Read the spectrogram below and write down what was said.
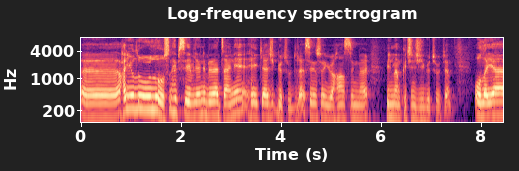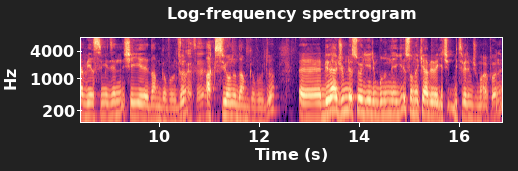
Ee, hayırlı uğurlu olsun. Hepsi evlerine birer tane heykelcik götürdüler. Senin söylediğin gibi Hans Zimmer bilmem kaçıncıyı götürdü. Olaya Will Smith'in şeyi damga vurdu. Tokatı. Aksiyonu damga vurdu. Ee, birer cümle söyleyelim bununla ilgili. Sonraki habere geçip bitirelim Cuma raporunu.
